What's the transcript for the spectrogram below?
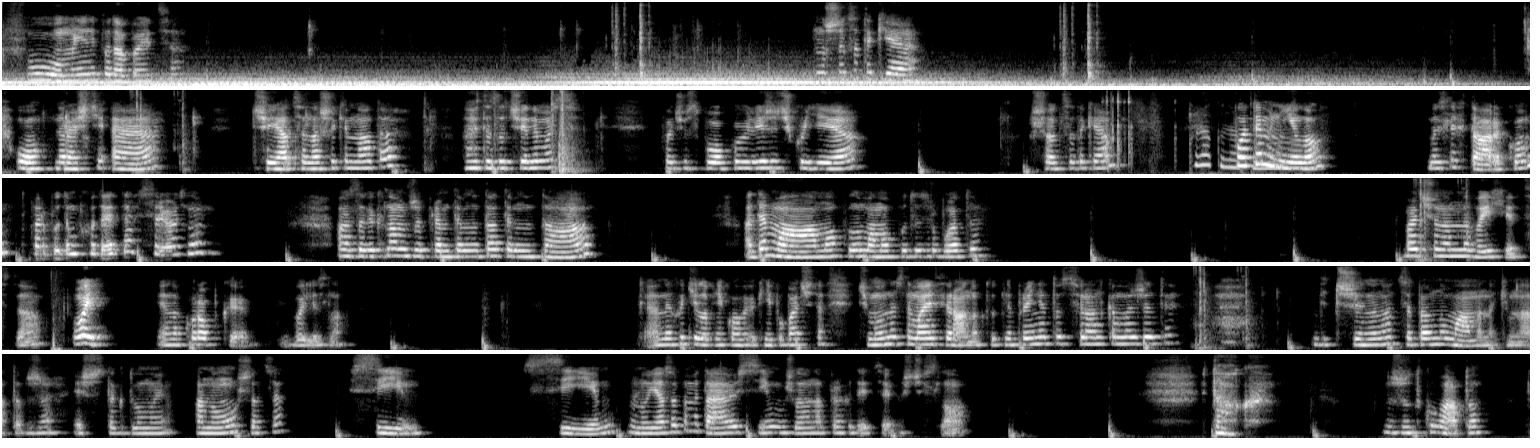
Фу, мені не подобається. Ну що це таке? О, нарешті, е. Чия це наша кімната? Давайте зачинимось. Хочу спокою. Ліжечко є. Що це таке? Потемніло. Ми з ліхтариком. Тепер будемо входити, серйозно. А за вікном вже прям темнота-темнота. А де мама? Коли мама буде з роботи? Бачу нам на вихід, так? Ой! Я на коробки вилізла. Не хотіла б нікого в вікні побачити. Чому в нас немає фіранок? Тут не прийнято з фіранками жити. Відчинено. Це, певно, мамина кімната вже. Я ж так думаю. А ну, що це? Сім. Сім. Ну, я запам'ятаю сім, можливо, нам пригодиться якесь число. Так. Жуткувато.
